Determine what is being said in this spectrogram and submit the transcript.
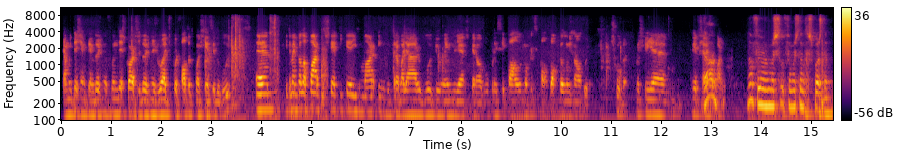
que há muita gente que tem dois no fundo das costas, dois nos joelhos por falta de consciência do glúteo. Um, e também pela parte estética e de marketing de trabalhar o glúteo em mulheres, que era o principal, o meu principal foco de alunos na altura. Desculpa, mas queria, queria fechar não, essa parte. Não, foi uma, foi uma excelente resposta.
